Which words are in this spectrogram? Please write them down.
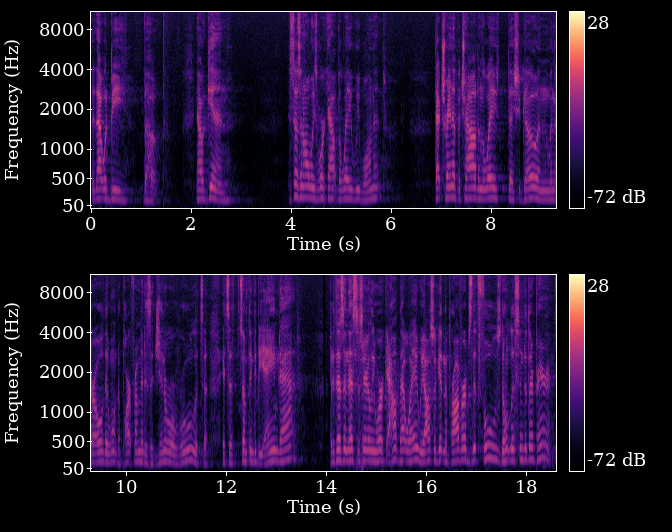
That that would be the hope. Now, again, this doesn't always work out the way we want it. That train up a child in the way they should go, and when they're old, they won't depart from it is a general rule. It's, a, it's a, something to be aimed at. But it doesn't necessarily work out that way. We also get in the Proverbs that fools don't listen to their parents.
